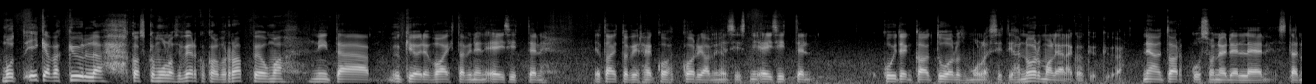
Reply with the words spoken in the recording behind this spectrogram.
Mutta ikävä kyllä, koska mulla on se verkkokalvon rappeuma, niin tämä mykiöiden vaihtaminen ei sitten, ja taittovirheen korjaaminen siis, niin ei sitten kuitenkaan tuonut mulle sitten ihan normaalia näkökykyä. Näön tarkkuus on edelleen sitä 0,1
